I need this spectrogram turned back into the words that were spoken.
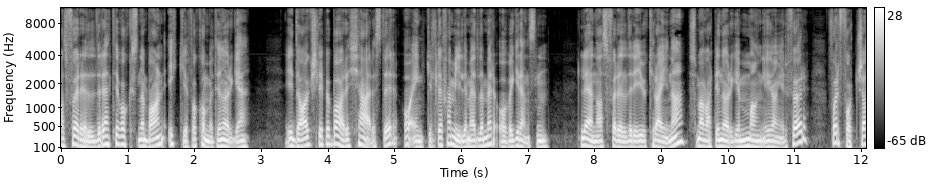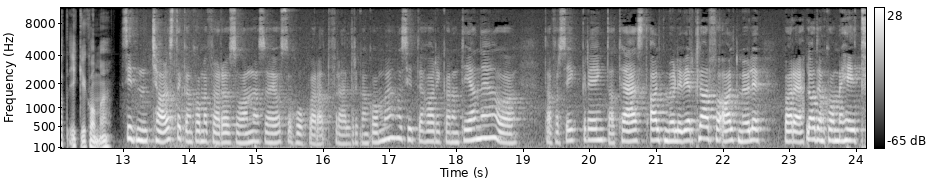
at foreldre til voksne barn ikke får komme til Norge. I dag slipper bare kjærester og enkelte familiemedlemmer over grensen. Lenas foreldre i Ukraina, som har vært i Norge mange ganger før, får fortsatt ikke komme. Siden kjæreste kan komme fra Rødsane, så jeg også håper at foreldre kan komme og sitte her i karantene og ta forsikring, ta test, alt mulig. Vi er klar for alt mulig. Bare la dem komme hit.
